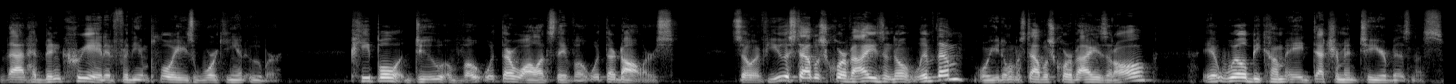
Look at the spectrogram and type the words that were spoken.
that had been created for the employees working at Uber. People do vote with their wallets, they vote with their dollars. So if you establish core values and don't live them, or you don't establish core values at all, it will become a detriment to your business.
